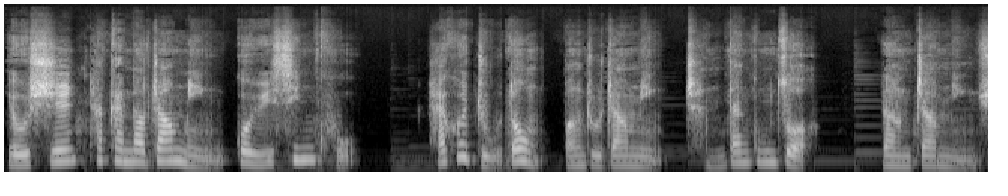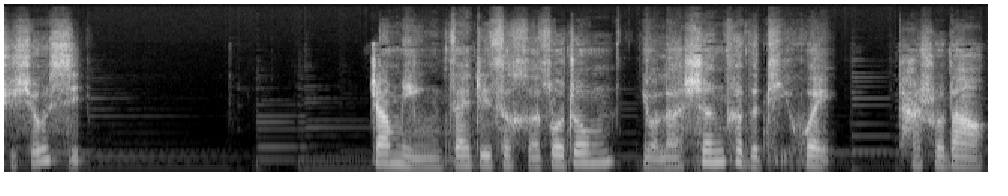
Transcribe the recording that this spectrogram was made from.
有时他看到张敏过于辛苦，还会主动帮助张敏承担工作，让张敏去休息。张敏在这次合作中有了深刻的体会，他说道：“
